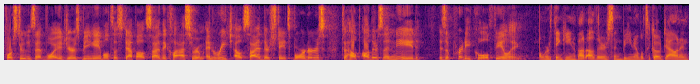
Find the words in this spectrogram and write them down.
For students at Voyageurs, being able to step outside the classroom and reach outside their state's borders to help others in need is a pretty cool feeling. We're thinking about others and being able to go down and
